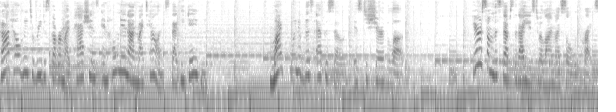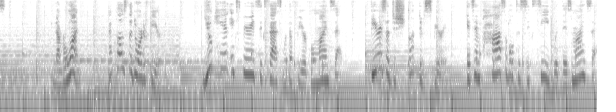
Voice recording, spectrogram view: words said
God helped me to rediscover my passions and hone in on my talents that He gave me. My point of this episode is to share the love. Here are some of the steps that I use to align my soul with Christ. Number one, I close the door to fear. You can't experience success with a fearful mindset. Fear is a destructive spirit. It's impossible to succeed with this mindset.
